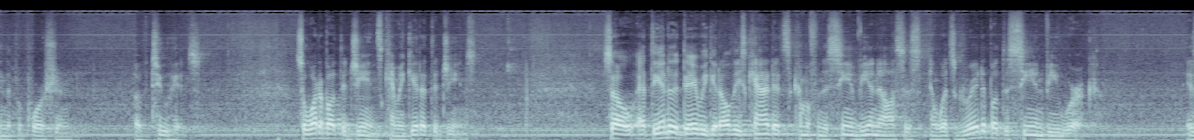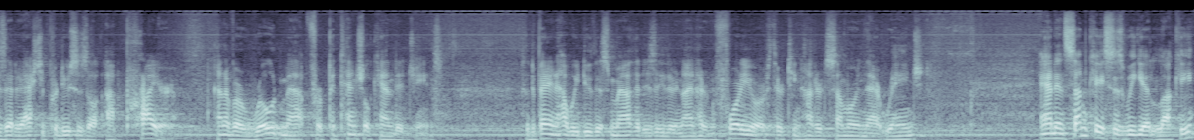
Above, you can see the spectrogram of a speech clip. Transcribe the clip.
in the proportion of two hits. So what about the genes? Can we get at the genes? So at the end of the day, we get all these candidates coming from the CNV analysis, and what's great about the CNV work is that it actually produces a, a prior, kind of a roadmap for potential candidate genes. So depending on how we do this method is either 940 or 1300, somewhere in that range. And in some cases, we get lucky,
